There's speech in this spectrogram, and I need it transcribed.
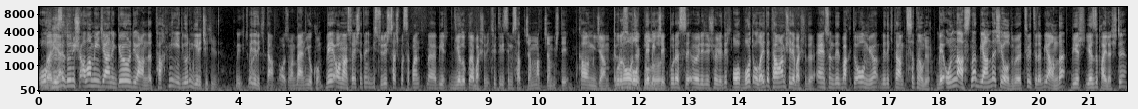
o bariyer. hızlı dönüşü alamayacağını gördüğü anda tahmin ediyorum geri çekildi. Büyük Ve ihtimalle. dedi ki tamam o zaman ben yokum. Ve ondan sonra işte bir sürü saçma sapan e, bir diyaloglar başladı. Twitter ismimi satacağım, matacağım, işte kalmayacağım. Burası ne olacak, ne bitecek, burası öyledir, şöyledir. O bot olayı da tamam şeyde başladı. En son dedi baktı olmuyor. Dedi ki tamam satın alıyorum. Ve onunla aslında bir anda şey oldu böyle Twitter'da bir anda bir yazı paylaştı.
